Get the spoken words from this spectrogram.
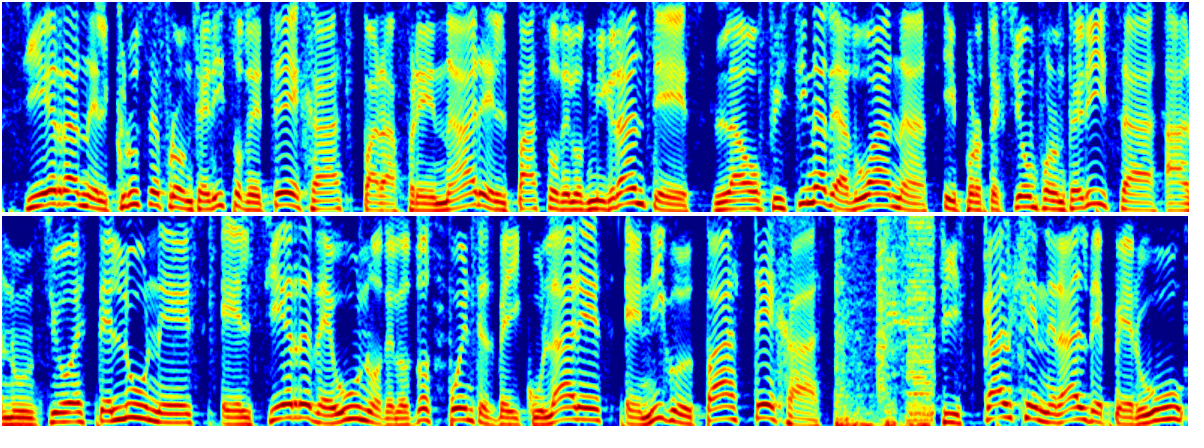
Cierran el cruce fronterizo de Texas para frenar el paso de los migrantes. La Oficina de Aduanas y Protección Fronteriza anunció este lunes el cierre de uno de los dos puentes vehiculares en Eagle Pass, Texas. Fiscal General de Perú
